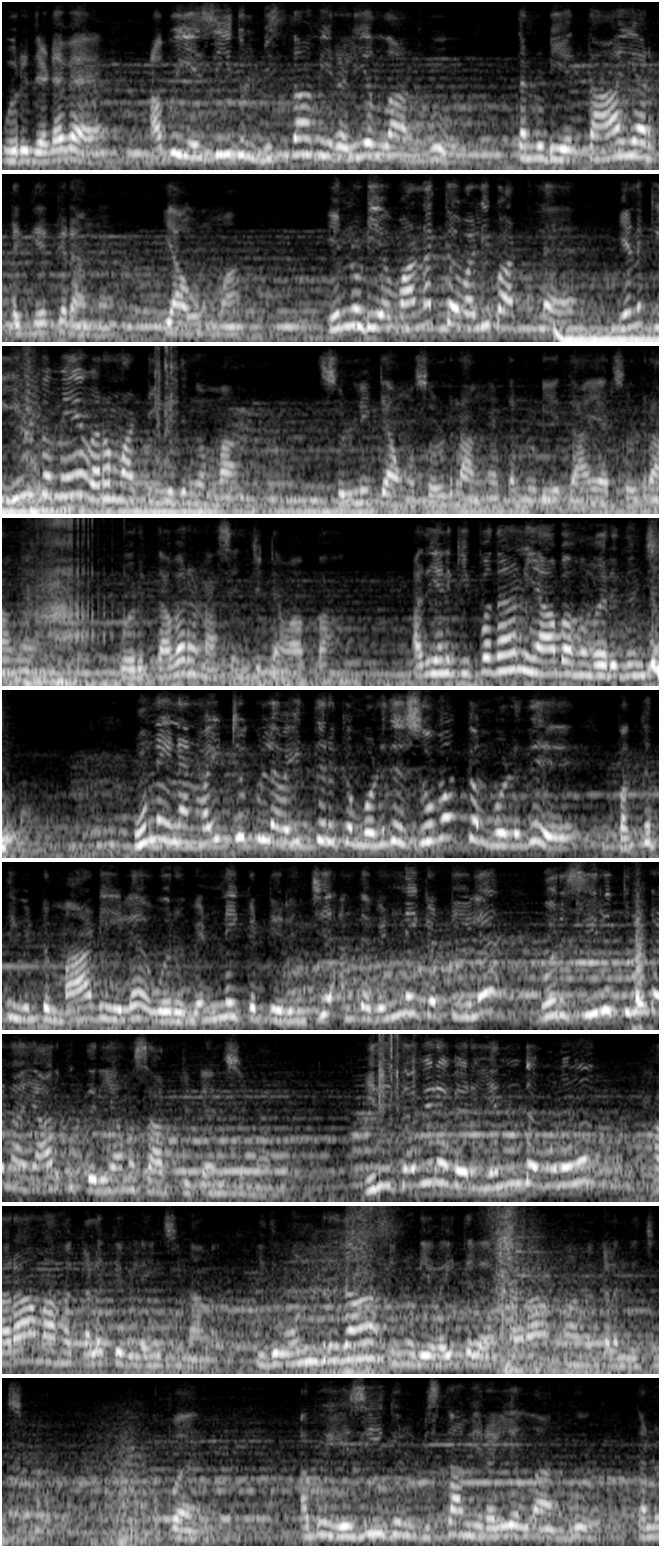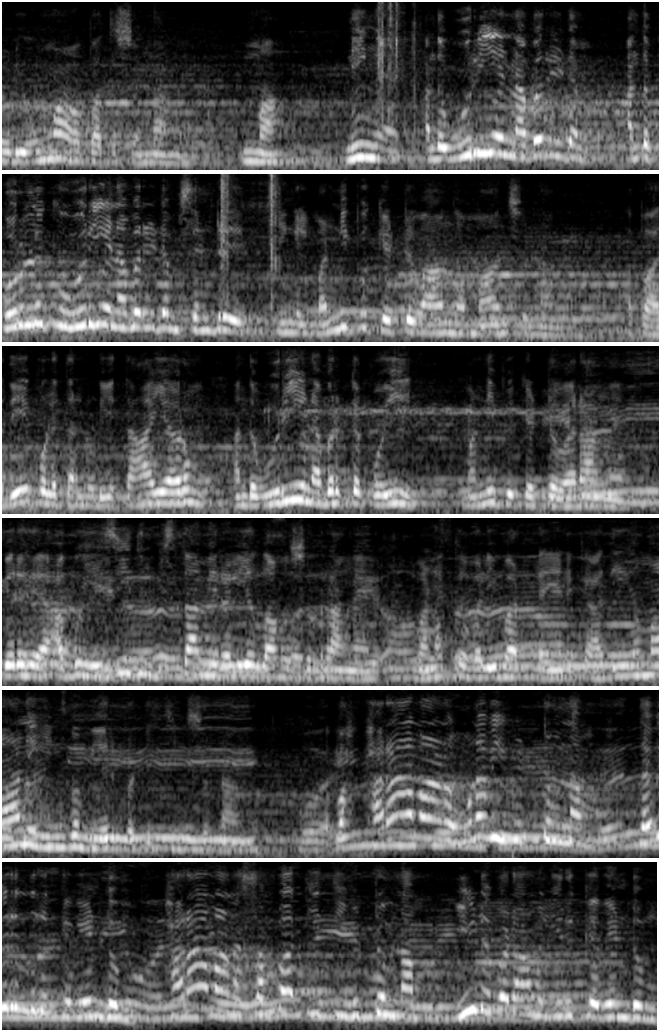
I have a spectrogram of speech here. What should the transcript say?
ஒரு தடவை அபு எசீதுல் பிஸ்தாமி ரலியல்லானு தன்னுடைய தாயார்கிட்ட கேட்குறாங்க யா உம்மா என்னுடைய வணக்க வழிபாட்டில் எனக்கு இன்பமே வர மாட்டேங்குதுங்கம்மா சொல்லிட்டு அவங்க சொல்கிறாங்க தன்னுடைய தாயார் சொல்கிறாங்க ஒரு தவறை நான் செஞ்சிட்டேன் வாப்பா அது எனக்கு இப்போதான் ஞாபகம் வருதுன்னு சொன்னாங்க. உன்னை நான் வயிற்றுக்குள்ளே வைத்திருக்கும் பொழுது சுமக்கும் பொழுது பக்கத்து வீட்டு மாடியில் ஒரு வெண்ணெய் கட்டி இருந்துச்சு. அந்த வெண்ணெய் கட்டியில் ஒரு சிறு துண்டை நான் யாருக்கு தெரியாமல் சாப்பிட்டுட்டேன்னு சொன்னாங்க. இதை தவிர வேறு எந்த உணவும் ஹராமாக கலக்கவில்லைன்னு சொன்னாங்க. இது ஒன்று தான் என்னுடைய வயிற்றில் ஹராமாக கலந்துச்சுன்னு சொன்னாங்க. அப்போ அபு யசீதுல் பிஸ்தாமி ரலியல்லான்ஹு தன்னுடைய உம்மாவை பார்த்து சொன்னாங்க. உம்மா நீங்கள் அந்த உரிய நபரிடம் அந்த பொருளுக்கு உரிய நபரிடம் சென்று நீங்கள் மன்னிப்பு கேட்டு வாங்கம்மான்னு சொன்னாங்க. அப்ப அதே போல தன்னுடைய தாயாரும் அந்த உரிய நபர்கிட்ட போய் மன்னிப்பு கேட்டு வராங்க. பிறகு அபு யசீதுல் அலி அல்லாஹ் சொல்றாங்க வணக்க வழிபாட்டுல எனக்கு அதிகமான இன்பம் ஏற்பட்டுச்சுன்னு சொல்றாங்க ஹராமான உணவை விட்டும் நாம் தவிர்ந்திருக்க வேண்டும். ஹராமான சம்பாத்தியத்தை விட்டும் நாம் ஈடுபடாமல் இருக்க வேண்டும்.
